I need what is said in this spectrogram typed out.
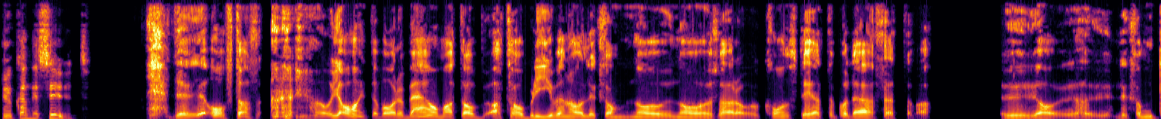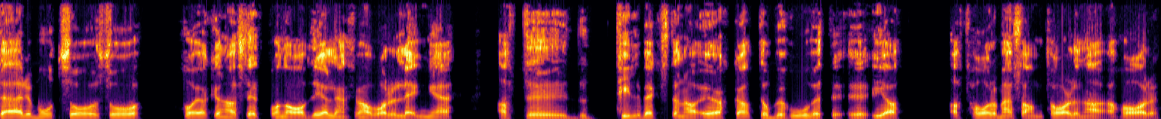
Hur kan det se ut? Det är oftast, jag har inte varit med om att det har, att det har blivit några liksom, nå, nå så här konstigheter på det sättet. Va? Eh, jag, liksom, däremot så, så har jag kunnat se på en avdelning som har varit länge att eh, tillväxten har ökat och behovet eh, i att, att ha de här samtalen har,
